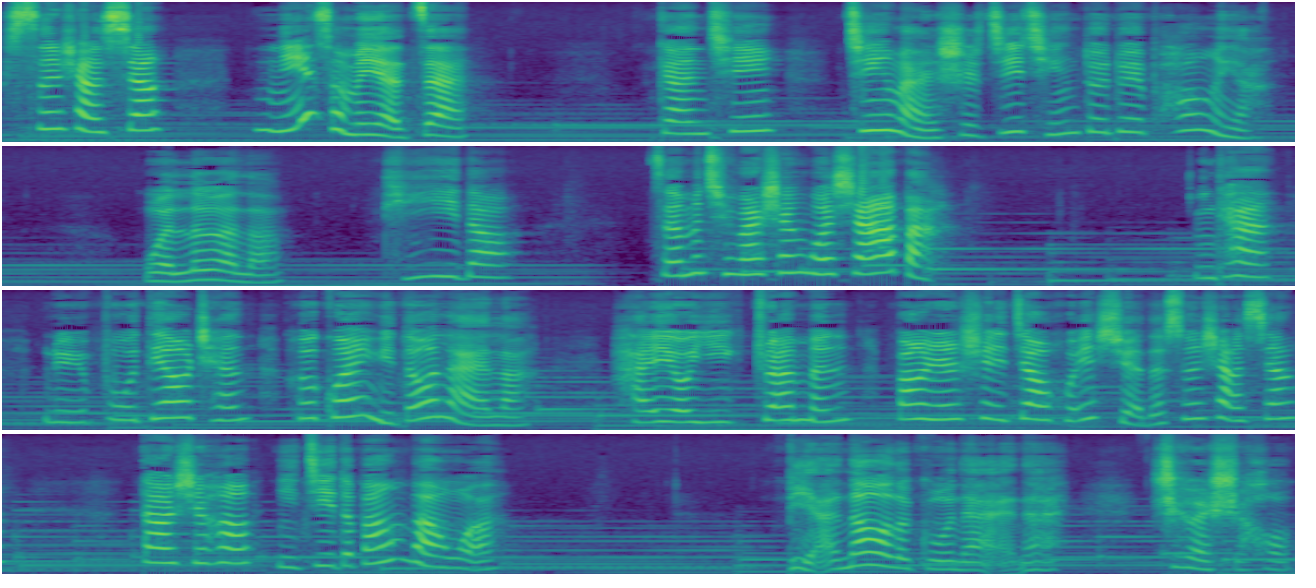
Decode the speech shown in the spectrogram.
孙尚香，你怎么也在？感情。今晚是激情对对碰呀！我乐了，提议道：“咱们去玩三国杀吧。你看，吕布、貂蝉和关羽都来了，还有一专门帮人睡觉回血的孙尚香。到时候你记得帮帮我。”别闹了，姑奶奶，这时候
